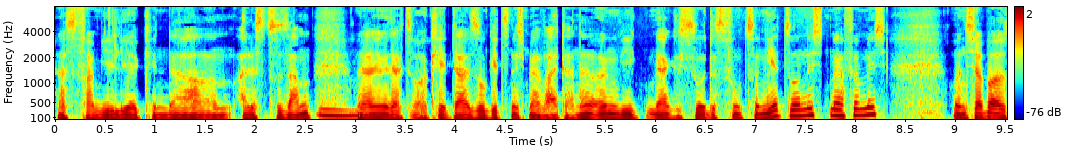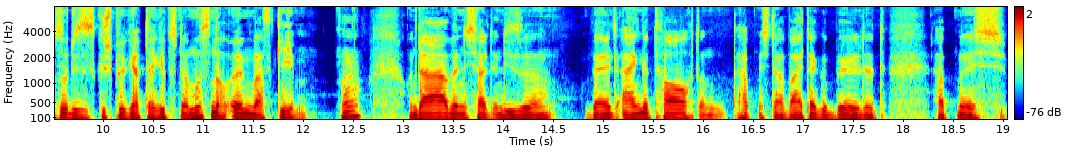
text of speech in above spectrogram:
Du hast Familie, Kinder, ähm, alles zusammen. Mhm. Und da habe ich gedacht, so, okay, da so geht's nicht mehr weiter. Ne? Irgendwie merke ich so, das funktioniert so nicht mehr für mich. Und ich habe auch so dieses Gespür gehabt, da gibt's, da muss noch irgendwas geben. Ne? Und da bin ich halt in diese Welt eingetaucht und habe mich da weitergebildet, habe mich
